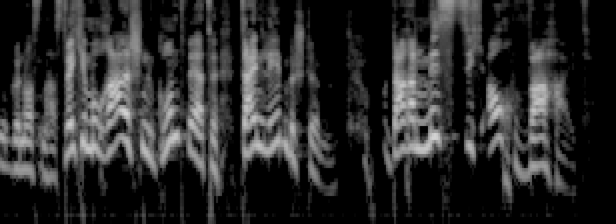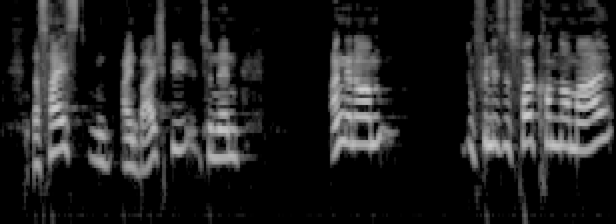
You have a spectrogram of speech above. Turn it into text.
genossen hast, welche moralischen Grundwerte dein Leben bestimmen. Daran misst sich auch Wahrheit. Das heißt, um ein Beispiel zu nennen, angenommen, du findest es vollkommen normal,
